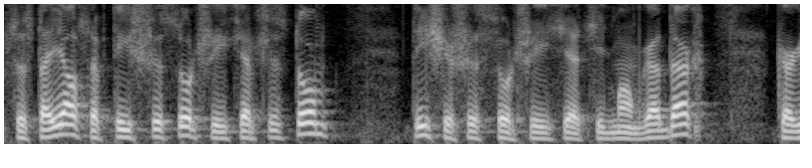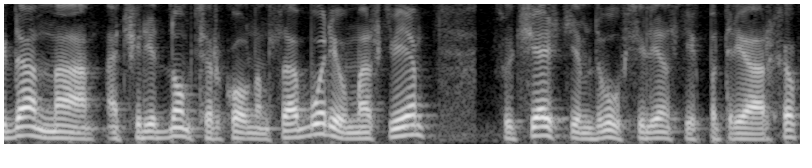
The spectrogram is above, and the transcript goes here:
состоялся в 1666-1667 годах, когда на очередном церковном соборе в Москве с участием двух вселенских патриархов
